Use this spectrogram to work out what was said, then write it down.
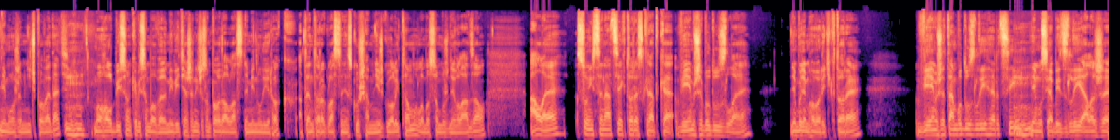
nemôžem nič povedať. Mm-hmm. Mohol by som, keby som bol veľmi vyťažený, čo som povedal vlastne minulý rok a tento rok vlastne neskúšam nič kvôli tomu, lebo som už nevládzal. Ale sú inscenácie, ktoré skrátka viem, že budú zlé, nebudem hovoriť ktoré, viem, že tam budú zlí herci, mm-hmm. nemusia byť zlí, ale že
